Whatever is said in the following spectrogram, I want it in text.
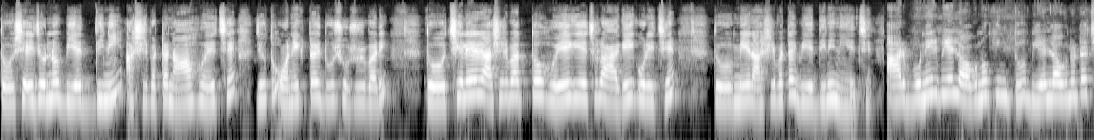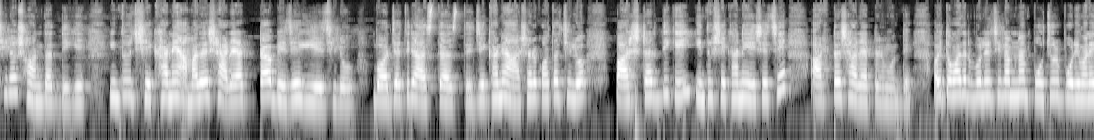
তো সেই জন্য বিয়ের দিনই আশীর্বাদটা নেওয়া হয়েছে। যেহেতু অনেকটাই দূর শ্বশুরবাড়ি। তো ছেলের আশীর্বাদ তো হয়ে গিয়েছিল, আগেই করেছে। তো মেয়ের আশীর্বাদটা বিয়ের দিনই নিয়েছে। আর বোনের বিয়ের লগ্ন কিন্তু, বিয়ের লগ্নটা ছিল সন্ধ্যার দিকে। কিন্তু সেখানে আমাদের সাড়ে আটটা বেজে গিয়েছিল বরযাত্রীরা আস্তে আস্তে। যেখানে আসার কথা ছিল পাঁচটার দিকেই, কিন্তু সেখানে এসেছে আটটা সাড়ে আটটার মধ্যে। ওই তোমাদের বলেছিলাম না, প্রচুর পরিমাণে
